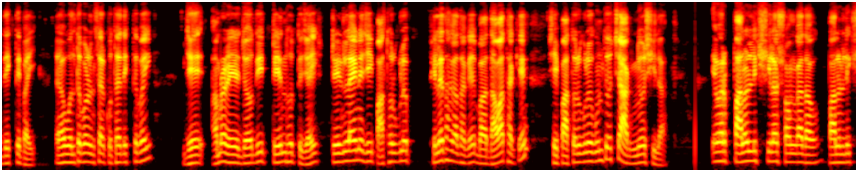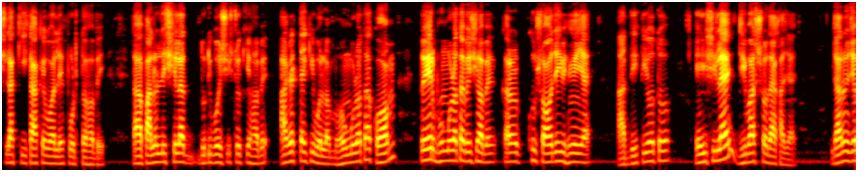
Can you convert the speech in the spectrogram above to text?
দেখতে পাই। বলতে পারেন, স্যার, কোথায় দেখতে পাই? যে আমরা যদি ট্রেন ধরতে যাই, ট্রেন লাইনে যেই পাথরগুলো ফেলে থাকা থাকে বা দেওয়া থাকে, সেই পাথরগুলো কিন্তু হচ্ছে আগ্নেয় শিলা এবার পাললিক শিলার সংজ্ঞা দাও। পাললিক শিলা কি কাকে বলে? পড়তে হবে। তা পাললিক শিলার দুটি বৈশিষ্ট্য কি হবে? আগেরটাই কি বললাম? ভঙ্গুরতা কম, তো এর ভঙ্গুরতা বেশি হবে, কারণ খুব সহজেই ভেঙে যায়। আর দ্বিতীয়ত, এই শিলায় জীবাশ্ম দেখা যায়। জানো যে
